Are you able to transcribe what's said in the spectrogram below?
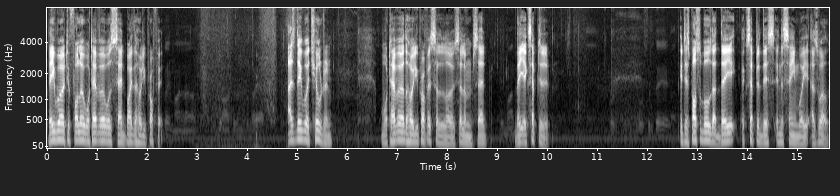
They were to follow whatever was said by the Holy Prophet. As they were children, whatever the Holy Prophet ﷺ said, they accepted it. It is possible that they accepted this in the same way as well.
